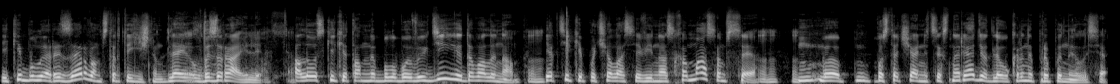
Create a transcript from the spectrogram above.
які були резервом стратегічним для в Ізраїлі. Але оскільки там не було бойових дій, їх давали нам. Як тільки почалася війна з Хамасом, все постачання цих снарядів для України припинилися.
